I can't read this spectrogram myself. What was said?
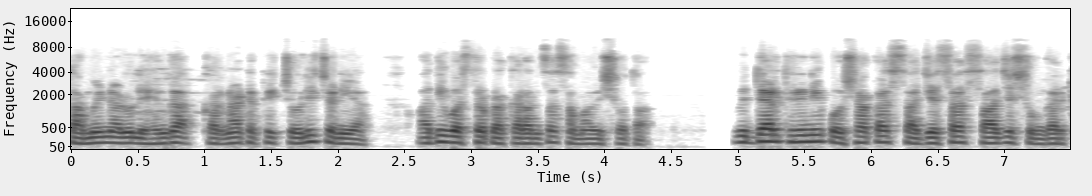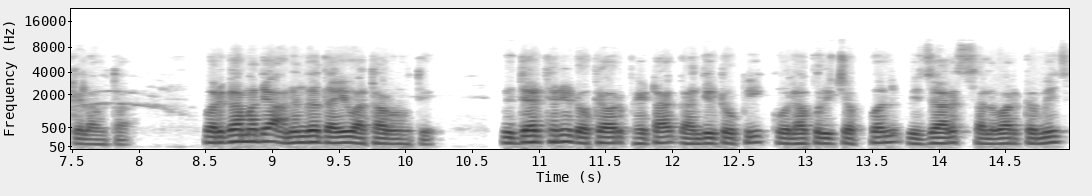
तामिळनाडू लेहंगा कर्नाटकी चोली चनिया आदी वस्त्र प्रकारांचा समावेश होता. विद्यार्थिनींनी पोशाखात साजेसा साज शृंगार केला होता. वर्गामध्ये आनंददायी वातावरण होते. विद्यार्थ्यांनी डोक्यावर फेटा गांधी टोपी कोल्हापुरी चप्पल विजार सलवार कमीज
